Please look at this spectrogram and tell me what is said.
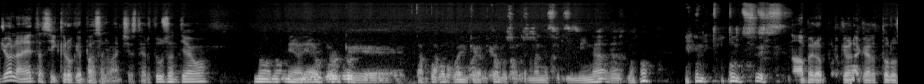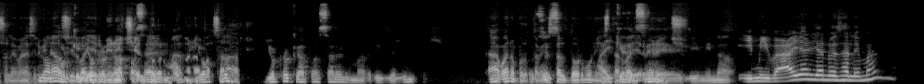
Yo la neta sí creo que pasa el Manchester. ¿Tú, Santiago? No, no, mira, yo, creo, que, tampoco pueden quedar todos los alemanes eliminados, ¿no? Entonces. No, pero ¿por qué van a quedar todos los alemanes eliminados? si el Bayern Múnich y el Dortmund van a pasar. Yo creo que va a pasar el Madrid y el Inter. Ah, bueno, pero también está el Dortmund y está el Bayern Múnich. Eliminado. ¿Y mi Bayern ya no es alemán?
